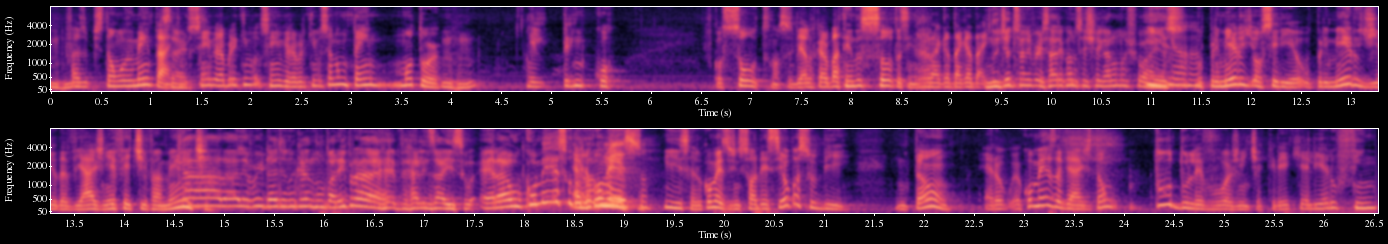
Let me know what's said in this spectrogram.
que faz o pistão movimentar. Então, Uhum. Certo. sem virabrequim, sem virabrequim você não tem motor. Uhum. Ele trincou. Ficou solto. Nossas bielas ficaram batendo solto, assim, ragadagadai. No dia do seu aniversário, quando vocês chegaram no Chuaia. Isso. No primeiro dia, ou seria o primeiro dia da viagem, efetivamente, Caralho, é verdade, eu nunca, não parei pra re- realizar isso. Era o começo do era o Era o negócio. começo. começo. Isso, era o começo. A gente só desceu para subir. Então, era o, é o começo da viagem. Então, tudo levou a gente a crer que ali era o fim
